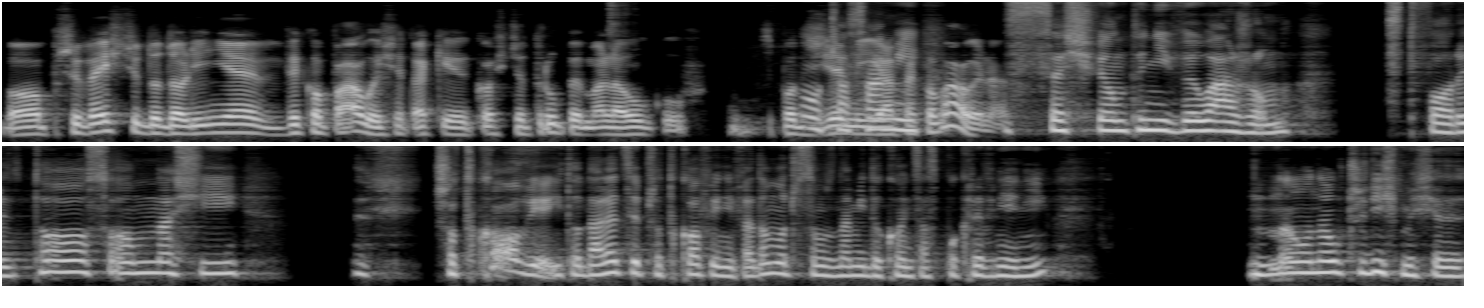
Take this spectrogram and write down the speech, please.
bo przy wejściu do dolinie wykopały się takie kościotrupy malauków z No, podziemi czasami- i atakowały nas. ze świątyni wyłażą stwory. To są nasi przodkowie i to dalecy przodkowie. Nie wiadomo, czy są z nami do końca spokrewnieni. No, nauczyliśmy się,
